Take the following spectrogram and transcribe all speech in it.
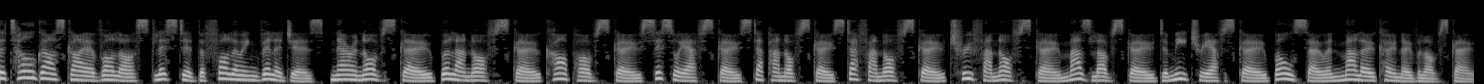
The Tulgasskaya Volost listed the following villages, Neranovsko, Bulanovsko, Karpovsko, Sisoyevsko, Stepanovsko, Stefanovsko, Trufanovsko, Maslovsko, Dmitrievsko, Bolso and Malo Konovalovsko.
